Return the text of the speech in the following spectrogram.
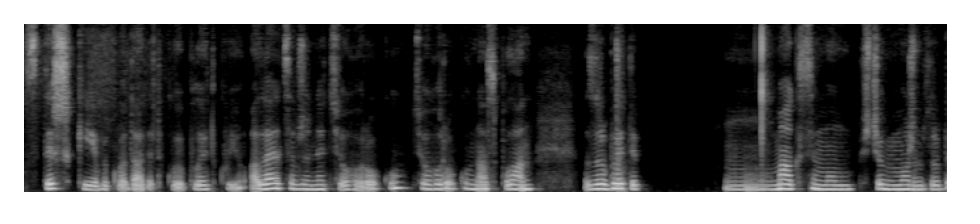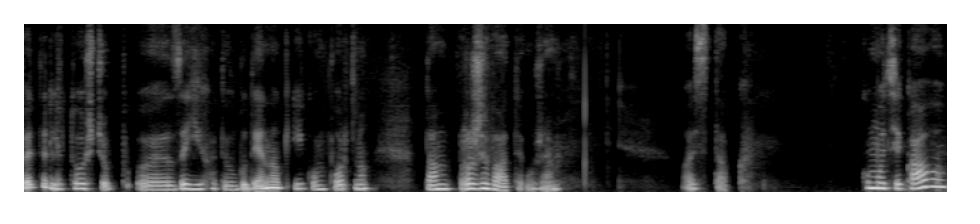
стежки, викладати такою плиткою. Але це вже не цього року. Цього року в нас план зробити максимум, що ми можемо зробити, для того, щоб е, заїхати в будинок і комфортно там проживати вже. Ось так. Кому цікаво,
